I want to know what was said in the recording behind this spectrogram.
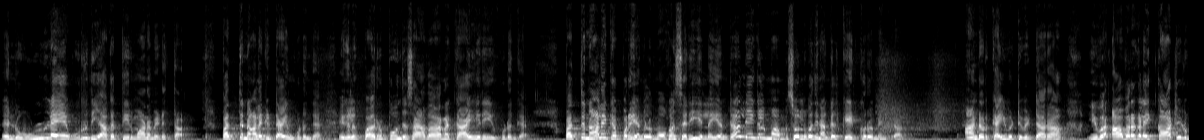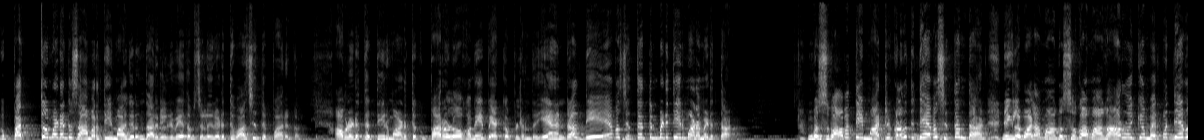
என்று உள்ளே உறுதியாக தீர்மானம் எடுத்தான் பத்து நாளைக்கு டைம் கொடுங்க. எங்களுக்கு பருப்பும் இந்த சாதாரண காய்கறியும் கொடுங்க. பத்து நாளைக்கு அப்புறம் எங்கள் முகம் சரியில்லை என்றால் நீங்கள் சொல்வதை நாங்கள் கேட்கிறோம் என்றால் ஆண்டவர் கைவிட்டு விட்டாரா? இவர் அவர்களை காட்டிற்கு பத்து மடங்கு சாமர்த்தியமாக இருந்தார்கள் என்று வேதம் சொல்லுங்கள் எடுத்து வாசித்து பாருங்கள். அவன் எடுத்த தீர்மானத்துக்கு பரலோகமே பேக்கப் இருந்தது ஏனென்றால் தேவ சித்தத்தின்படி தீர்மானம் எடுத்தான். உங்கள் சுபாவத்தை மாற்றிக்கொள்வது தேவ சித்தம்தான். நீங்கள் வளமாக சுகமாக ஆரோக்கியம் இருப்பது தேவ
